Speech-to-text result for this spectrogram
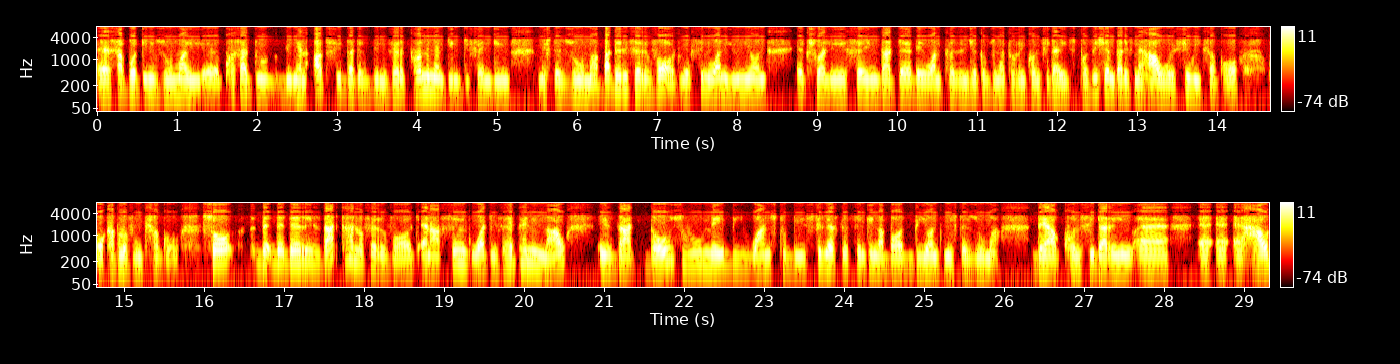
uh, supporting Zuma, uh, COSATU being an outfit that has been very prominent in defending Mr. Zuma. But there is a revolt. We have seen one union actually saying that uh, they want President Jacob Zuma to reconsider his position. That is now a few weeks ago or a couple of weeks ago. So th- th- there is that kind of a revolt, and I think what is happening now is that those who maybe wants to be seriously thinking about beyond Mr. Zuma, they are considering uh, uh, uh, how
